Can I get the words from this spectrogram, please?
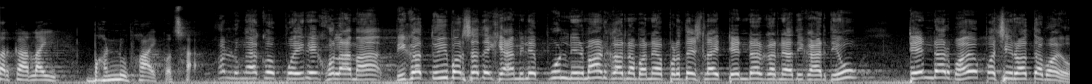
सरकारलाई भन्नु भएको छ। खलडुङ्गाको पहिरे खोलामा विगत दुई वर्षदेखि हामीले पुल निर्माण गर्न भने प्रदेशलाई टेन्डर गर्ने अधिकार दियौँ। टेन्डर भयो पछि रद्द भयो।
